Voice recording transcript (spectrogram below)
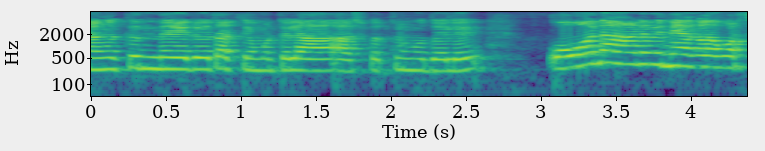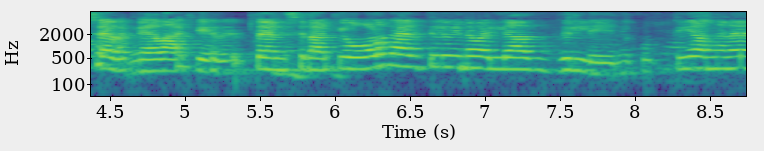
ഞങ്ങൾക്ക് ഇന്നേര് തട്ടിമുട്ടിൽ ആശുപത്രി മുതൽ ഓനാണ് പിന്നെ ഞങ്ങളെ കുറച്ച് ഇറങ്ങാറാക്കിയത് ടെൻഷനാക്കി ഓളെ കാര്യത്തിൽ പിന്നെ വല്ലാതെ ഇതില്ലേ? ഇനി കുട്ടി അങ്ങനെ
